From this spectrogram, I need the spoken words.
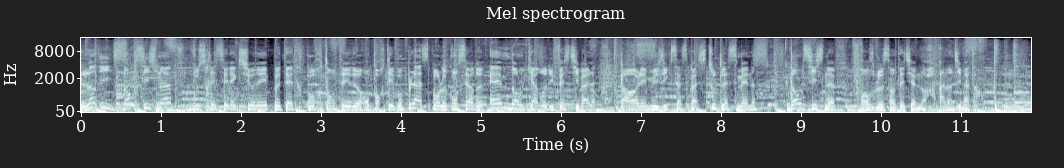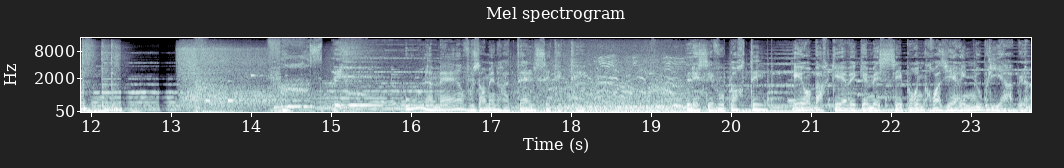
Lundi, dans le 6-9, vous serez sélectionné peut-être pour tenter de remporter vos places pour le concert de M dans le cadre du festival Parole et Musique. Ça se passe toute la semaine dans le 6-9, France Bleu Saint-Étienne-Loire, à lundi matin. Où la mer vous emmènera-t-elle cet été? Laissez-vous porter et embarquez avec MSC pour une croisière inoubliable.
